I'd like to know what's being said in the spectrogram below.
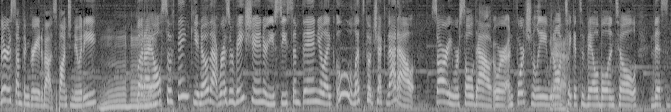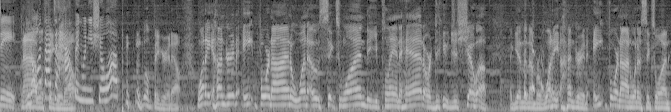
There is something great about spontaneity, mm-hmm. but I also think, you know, that reservation or you see something, you're like, ooh, let's go check that out sorry, we're sold out, or unfortunately, we nah. don't have tickets available until this date. Nah, you don't want we'll that to happen when you show up. we'll figure it out. 1 800 849 1061. Do you plan ahead or do you just show up? Again, the number 1 800 849 1061. You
